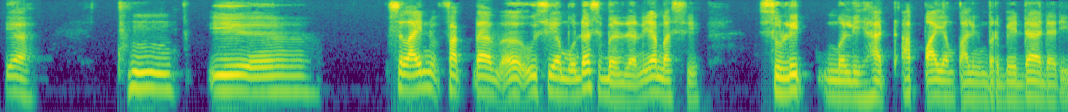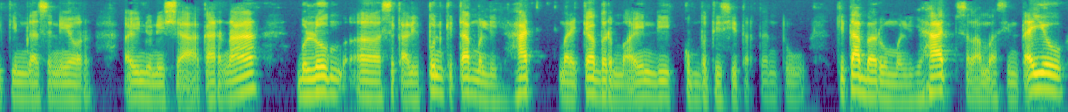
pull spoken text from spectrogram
Ya, hmm, iya. Selain fakta uh, usia muda sebenarnya masih sulit melihat apa yang paling berbeda dari timnas senior uh, Indonesia karena belum uh, sekalipun kita melihat mereka bermain di kompetisi tertentu. Kita baru melihat selama Sintayo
